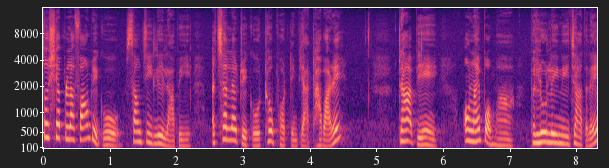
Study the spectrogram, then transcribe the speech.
social platform တွေကိုစောင့်ကြည့်လေ့လာပြီးအချက်လက်တွေကိုထုတ်ဖော်တင်ပြထားပါတယ်ဒါအပြင် online ပေါ်မှာဘယ်လိုလိမ်နေကြသလဲ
